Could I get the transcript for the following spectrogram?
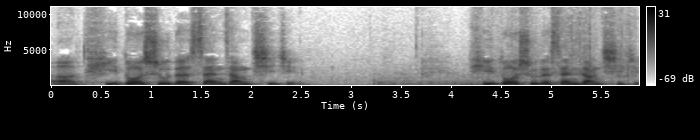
呃，提多书的三章七节，提多书的三章七节，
